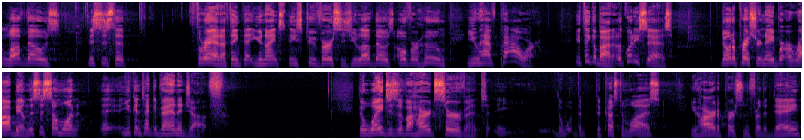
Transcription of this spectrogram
Love those. This is the thread, I think, that unites these two verses. You love those over whom you have power. You think about it. Look what he says. Don't oppress your neighbor or rob him. This is someone eh, you can take advantage of the wages of a hired servant. The, the, the, custom was you hired a person for the day,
